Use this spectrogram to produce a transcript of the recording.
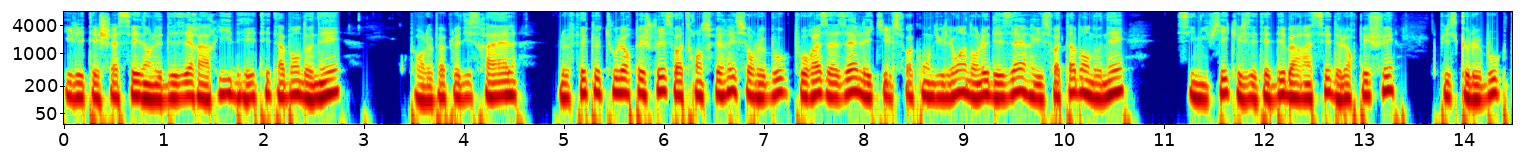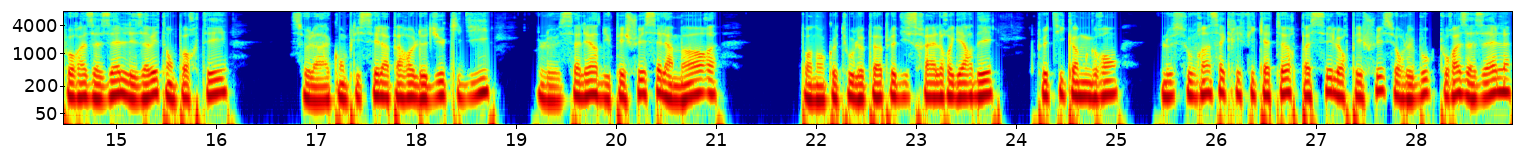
il était chassé dans le désert aride et était abandonné. Pour le peuple d'Israël, le fait que tous leurs péchés soient transférés sur le bouc pour Azazel et qu'ils soient conduits loin dans le désert et y soient abandonnés signifiait qu'ils étaient débarrassés de leurs péchés, puisque le bouc pour Azazel les avait emportés. Cela accomplissait la parole de Dieu qui dit Le salaire du péché, c'est la mort. Pendant que tout le peuple d'Israël regardait, petit comme grand, le souverain sacrificateur passait leurs péchés sur le bouc pour Azazel,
